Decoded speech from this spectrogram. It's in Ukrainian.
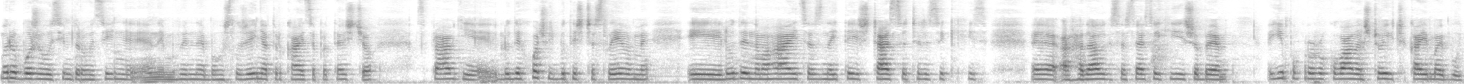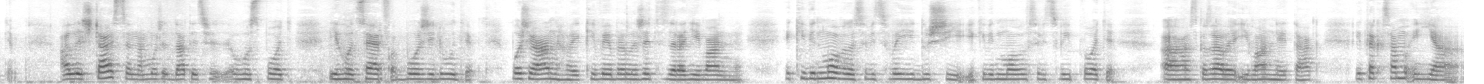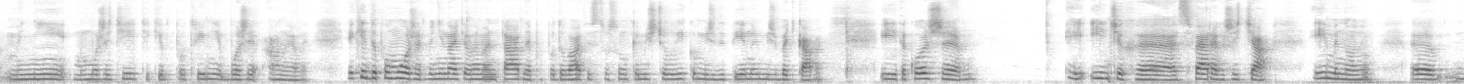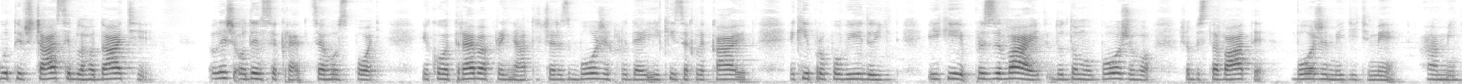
Миру Божого всім дорогоцінне, неймовірне богослужіння. Торкається про те, що справді люди хочуть бути щасливими, і люди намагаються знайти щастя через якісь е, гадалки серця, які щоб їм попророкували, що їх чекає майбутнє. Але щастя нам може дати Господь, Його церква, Божі люди, Божі ангели, які вибрали жити заради Івангелія, які відмовилися від своєї душі, які відмовилися від своєї плоті, а сказали Євангелії так. І так само і я. Мені в моєму житті тільки потрібні Божі ангели, які допоможуть мені навіть елементарно побудувати стосунки між чоловіком, між дитиною, між батьками. І також е, і інших е, сферах життя. Іменно е, бути в щасті, благодаті. Лише один секрет це Господь, якого треба прийняти через Божих людей, які закликають, які проповідують, які призивають до Дому Божого, щоб ставати Божими дітьми. Амінь.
